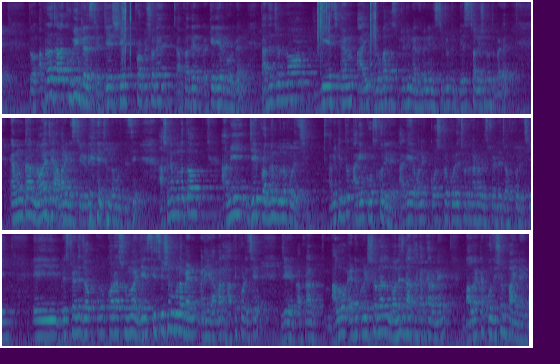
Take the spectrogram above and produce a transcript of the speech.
তো আপনারা যারা খুবই ইন্টারেস্টেড যে শেফ প্রফেশনে আপনাদের কেরিয়ার করবেন তাদের জন্য GHM I global hospitality management institute best solution হতে পারে। এমনটা নয় যে আমার ইনস্টিটিউটে এই জন্য বলতেছি। আসলে মূলত আমি যে প্রবলেমগুলো পড়েছি আমি কিন্তু আগে কোর্স করি নাই। আগে অনেক কষ্ট করে ছোটোখাটো রেস্টুরেন্টে জব করেছি। এই রেস্টুরেন্টে জব করার সময় যে সিচুয়েশনগুলো মানে আমার হাতে পড়েছে, যে আপনার ভালো এডুকেশনাল নলেজ না থাকার কারণে ভালো একটা পজিশন পাই নাই।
